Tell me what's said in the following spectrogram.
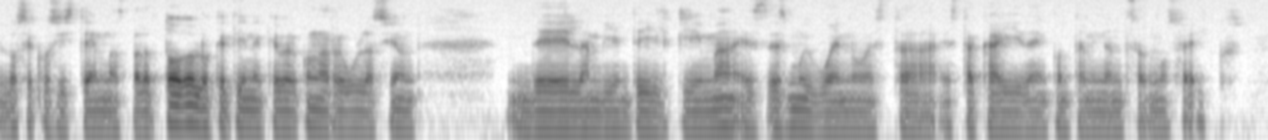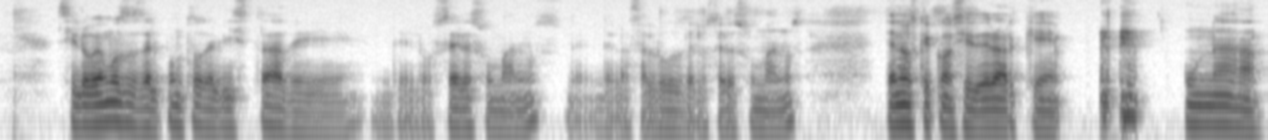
los ecosistemas, para todo lo que tiene que ver con la regulación del ambiente y el clima. Es, es muy bueno esta, esta caída en contaminantes atmosféricos si lo vemos desde el punto de vista de, los seres humanos, de, la salud de los seres humanos, tenemos que considerar que una,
